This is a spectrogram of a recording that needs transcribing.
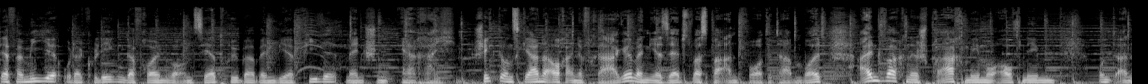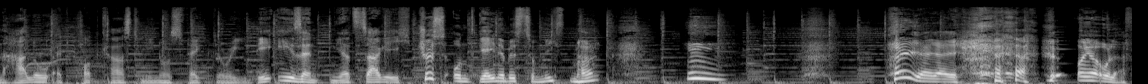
der Familie oder Kollegen. Da freuen wir uns sehr drüber, wenn wir viele Menschen erreichen. Schickt uns gerne auch eine Frage, wenn ihr selbst was beantwortet beantwortet haben wollt, einfach eine Sprachmemo aufnehmen und an hallo at podcast-factory.de senden. Jetzt sage ich Tschüss und gerne bis zum nächsten Mal. Hm. Hey, hey, hey. Euer Olaf.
